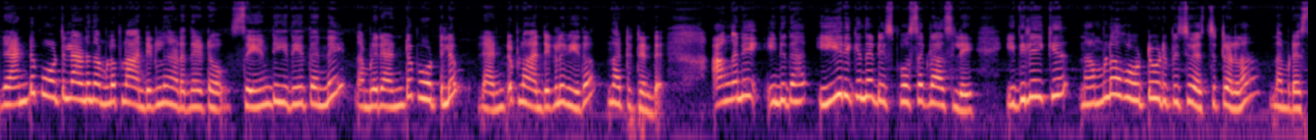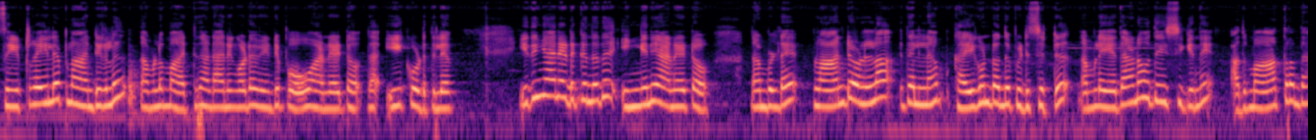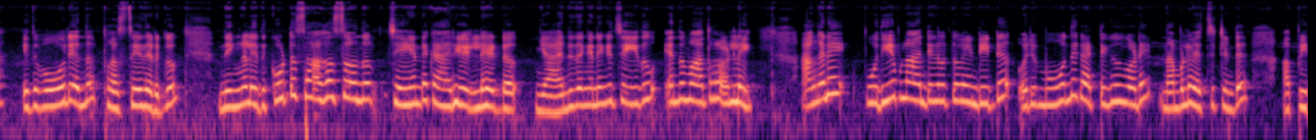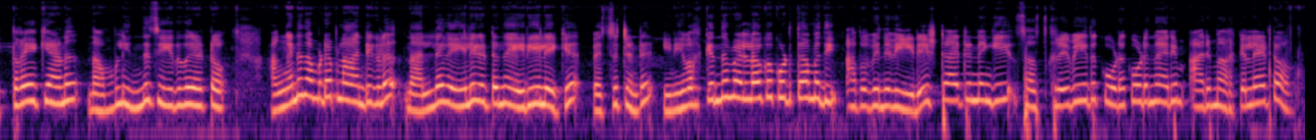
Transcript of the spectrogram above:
രണ്ട് പോട്ടിലാണ് നമ്മൾ പ്ലാന്റുകൾ നടന്നത് കേട്ടോ. സെയിം രീതിയിൽ തന്നെ നമ്മൾ രണ്ട് പോട്ടിലും രണ്ട് പ്ലാന്റുകൾ വീതം നട്ടിട്ടുണ്ട്. അങ്ങനെ ഇനിതാ ഈ ഇരിക്കുന്ന ഡിസ്പോസൽ ഗ്ലാസ്സിലെ ഇതിലേക്ക് നമ്മൾ ഹോട്ട് പിടിപ്പിച്ച് വെച്ചിട്ടുള്ള നമ്മുടെ സീട്രയിലെ പ്ലാന്റുകൾ നമ്മൾ മാറ്റി നടാനും കൂടെ വേണ്ടി പോവുകയാണ് കേട്ടോ ഈ കൂട്ടത്തിൽ ഇത് ഞാൻ എടുക്കുന്നത് ഇങ്ങനെയാണ് കേട്ടോ. നമ്മളുടെ പ്ലാന്റ് ഉള്ള ഇതെല്ലാം കൈകൊണ്ടൊന്ന് പിടിച്ചിട്ട് നമ്മൾ ഏതാണോ ഉദ്ദേശിക്കുന്നത് അത് മാത്രം എന്താ ഇതുപോലെ ഒന്ന് പ്രസ് ചെയ്തെടുക്കും. നിങ്ങൾ ഇത് കൂട്ട് സാഹസമൊന്നും ചെയ്യേണ്ട കാര്യമില്ല കേട്ടോ. ഞാനിതെങ്ങനെയെങ്കിലും ചെയ്തു എന്ന് മാത്രമല്ലേ. അങ്ങനെ പുതിയ പ്ലാന്റുകൾക്ക് വേണ്ടിയിട്ട് ഒരു മൂന്ന് കട്ടിങ്ങും കൂടെ നമ്മൾ വെച്ചിട്ടുണ്ട്. അപ്പോൾ ഇത്രയൊക്കെയാണ് നമ്മൾ ഇന്ന് ചെയ്തത് കേട്ടോ. അങ്ങനെ നമ്മുടെ പ്ലാന്റുകൾ നല്ല വെയിൽ കിട്ടുന്ന ഏരിയയിലേക്ക് വെച്ചിട്ടുണ്ട്. ഇനി ഇവർക്കെന്നും വെള്ളമൊക്കെ കൊടുത്താൽ മതി. അപ്പോൾ പിന്നെ വീഡിയോ ഇഷ്ടമായിട്ടുണ്ടെങ്കിൽ സബ്സ്ക്രൈബ് ചെയ്ത് കൂടെ കൂടുന്ന കാര്യം ആരും മറക്കല്ലേ കേട്ടോ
